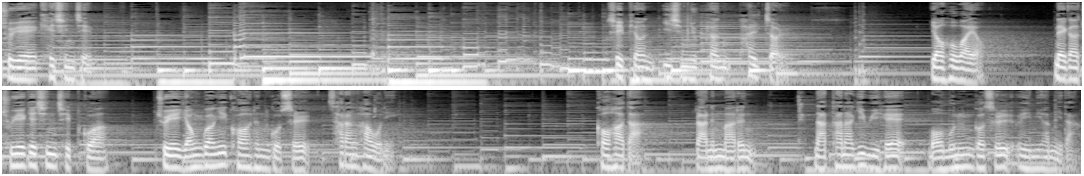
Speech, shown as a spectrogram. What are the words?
주의 계신 집. 시편 26편 8절. 여호와여 내가 주의 계신 집과 주의 영광이 거하는 곳을 사랑하오니. 거하다 라는 말은 나타나기 위해 머무는 것을 의미합니다.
